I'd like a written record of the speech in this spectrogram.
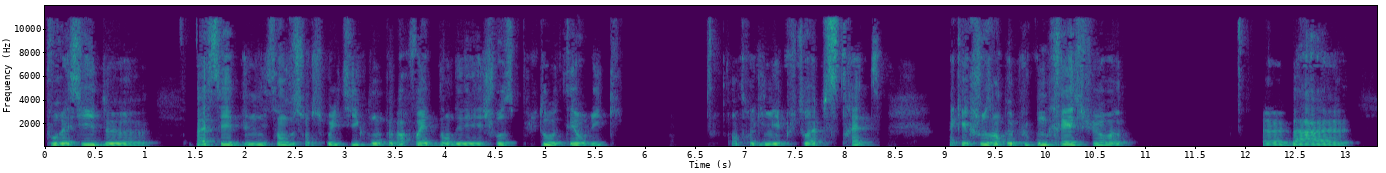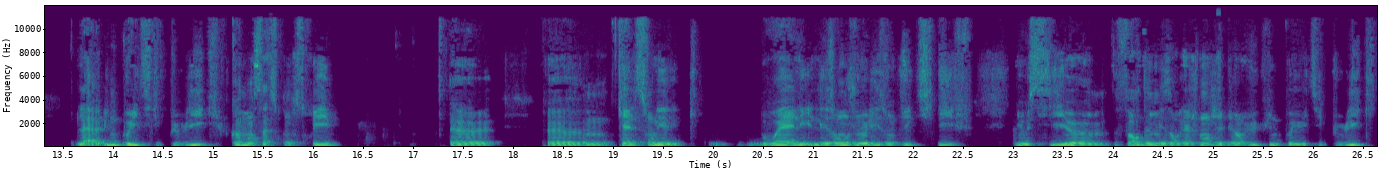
pour essayer de passer d'une licence de sciences politiques où on peut parfois être dans des choses plutôt théoriques entre guillemets plutôt abstraites quelque chose un peu plus concret sur euh, euh, bah, la, une politique publique, comment ça se construit, euh, euh, quels sont les, ouais, les, les, enjeux, les objectifs. Et aussi, euh, fort de mes engagements, j'ai bien vu qu'une politique publique,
